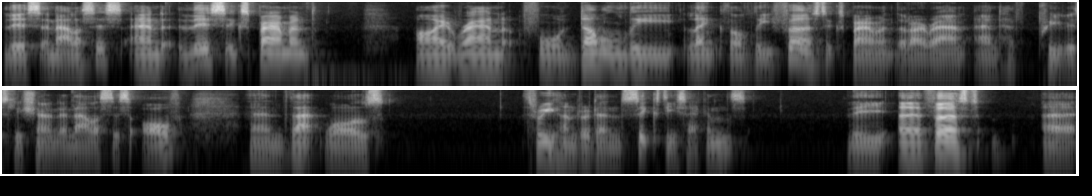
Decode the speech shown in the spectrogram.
this analysis, and this experiment I ran for double the length of the first experiment that I ran and have previously shown analysis of, and that was 360 seconds. The uh, first uh,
